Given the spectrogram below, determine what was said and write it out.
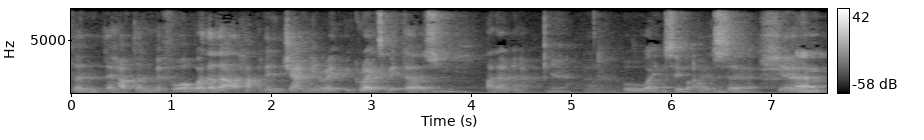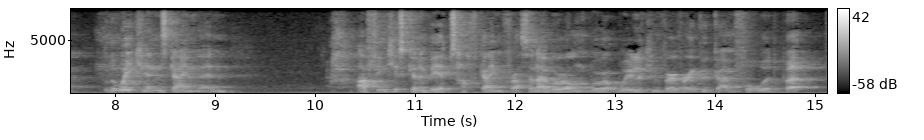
than they have done before. Whether that'll happen in January, it'd be great if it does. Mm. I don't know. Yeah, Um, we'll wait and see what happens uh, yeah. Um, the weekend's game then. I think it's going to be a tough game for us. I know we're on. We're, we're looking very very good going forward, but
